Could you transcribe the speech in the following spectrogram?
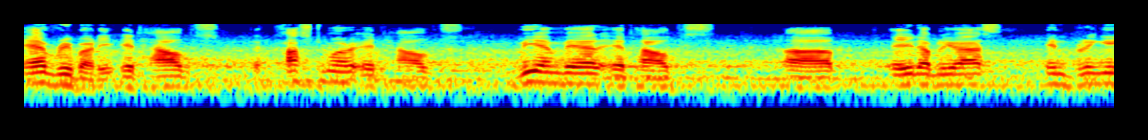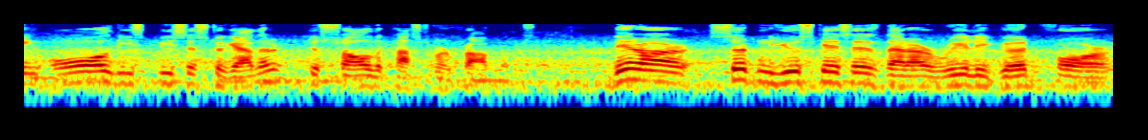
everybody. It helps the customer, it helps VMware, it helps uh, AWS in bringing all these pieces together to solve the customer problems. There are certain use cases that are really good for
